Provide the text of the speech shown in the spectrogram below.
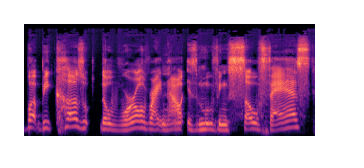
but because the world right now is moving so fast,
